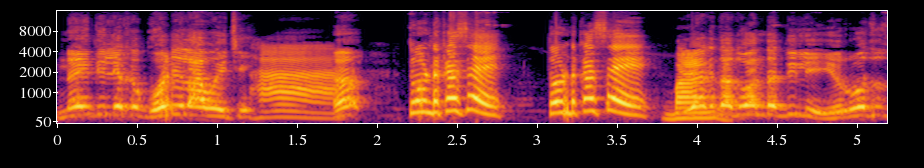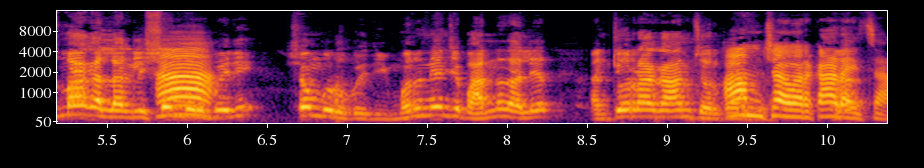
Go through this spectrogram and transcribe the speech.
नाही दिले का घोडे लावायचे? हा. हा? तोंड कसं आहे? तोंड कसं आहे? भांड- एकदा दोनदा दिले. हे रोजच मागायला लागले हा. शंभर रुपये दे. शंभर रुपये दे म्हणून यांचे भांडणं झालेत आणि तो राग आमच्यावर काढतो. आमच्यावर काढायचा.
